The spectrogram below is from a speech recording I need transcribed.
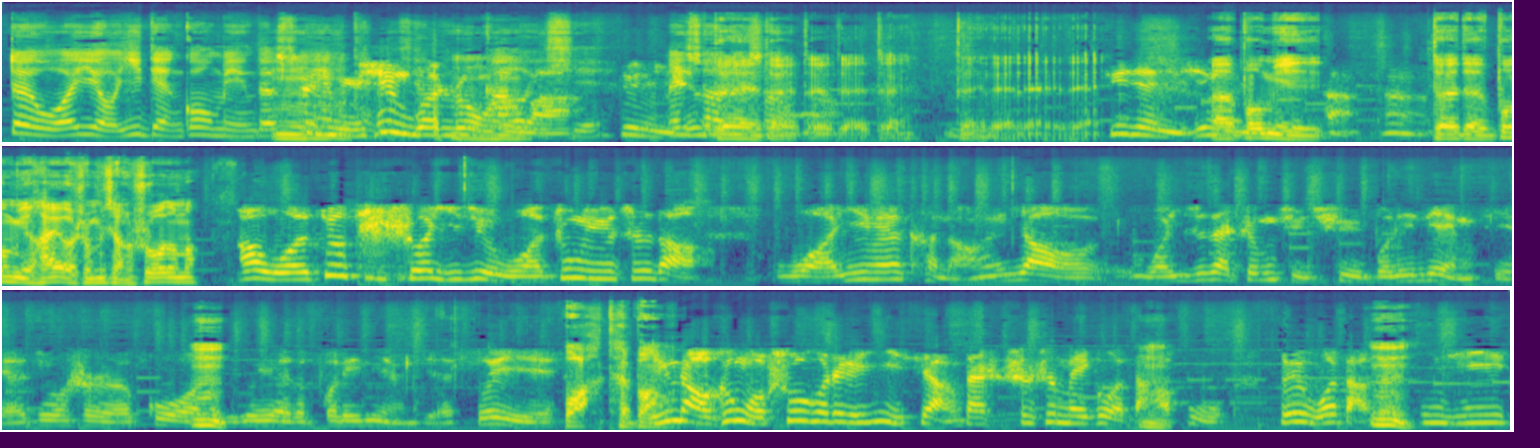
对我有一点共鸣的，对女性观众高一些，对女性对对对对对对对对对对，遇见女性呃，波米，嗯，对对，波米还有什么想说的吗？啊，我就再说一句，我终于知道，我因为可能要，我一直在争取去柏林电影节，就是过一个月的柏林电影节，所以哇，太棒！领导跟我说过这个意向，但是迟迟没给我答复，所以我打算星期一，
